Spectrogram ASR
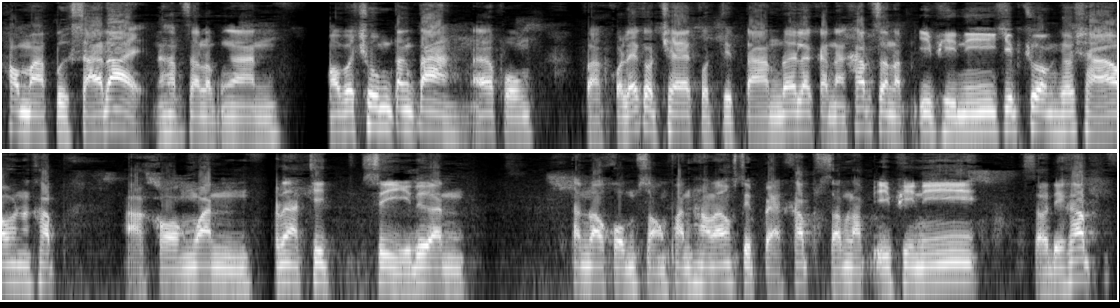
เข้ามาปรึกษาได้นะครับสำหรับงานหอประชุมต่าง ๆ นะครับ ผม ฝากกดไลค์กดแชร์กดติดตามด้วยแล้วกันนะครับสำหรับ EP นี้คลิปช่วงเช้าๆนะครับอของวันพฤหัสที่4เดือนธันวาคม 2568 ครับสำหรับ EP นี้ สวัสดีครับ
